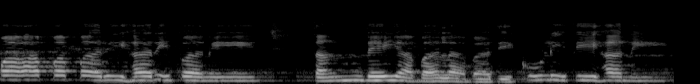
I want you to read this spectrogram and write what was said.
ಪಾಪ ಪರಿಹರಿಪನೆ, ತಂದೆಯ ಬಲಬದಿ ಕುಳಿತಿಹನೆ,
